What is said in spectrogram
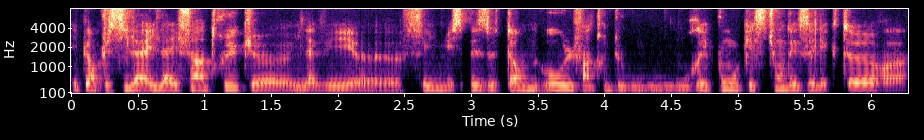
Et puis en plus il a il avait fait un truc, euh, il avait euh, fait une espèce de town hall, enfin un truc où on répond aux questions des électeurs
